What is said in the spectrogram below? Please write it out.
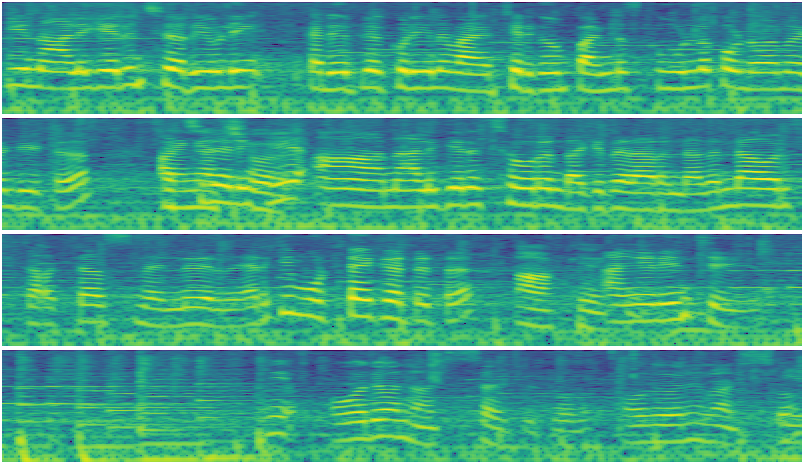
എനിക്ക് ഈ നാളികേരും ചെറിയുള്ളി കരിവേപ്പിലൊക്കെ ഇങ്ങനെ വരച്ചെടുക്കും പണ്ട് സ്കൂളിൽ കൊണ്ടുപോകാൻ വേണ്ടിയിട്ട് അച്ഛൻ എനിക്ക് ആ നാളികേര ചോറ് ഉണ്ടാക്കി തരാറുണ്ട്. അതിന്റെ ആ ഒരു കറക്റ്റ് ആ സ്മെല്ല് വരുന്നത്. ഇടയ്ക്ക് മുട്ടയൊക്കെ ഇട്ടിട്ട് അങ്ങനെയും ചെയ്യും. ഇനി ഓരോ നട്ട്സ് ഓരോരോ നട്ട്സും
